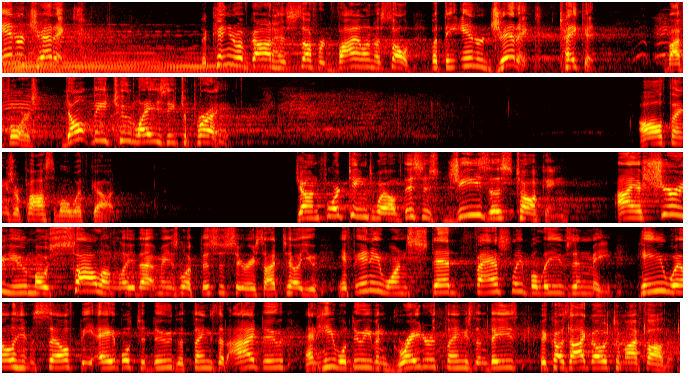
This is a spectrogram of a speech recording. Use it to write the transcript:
energetic. The kingdom of God has suffered violent assault, but the energetic take it by force. Don't be too lazy to pray. All things are possible with God. John 14, 12, this is Jesus talking. I assure you most solemnly, that means, look, this is serious, I tell you, if anyone steadfastly believes in me, he will himself be able to do the things that I do, and he will do even greater things than these because I go to my Father.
